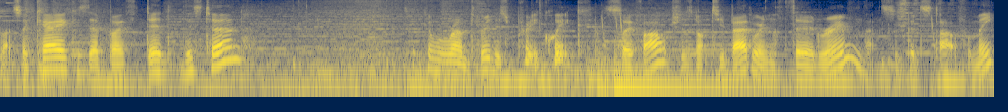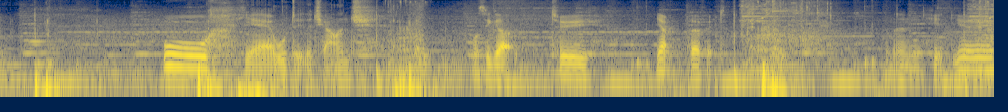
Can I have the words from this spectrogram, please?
That's okay, because they're both dead this turn. So we can run through this pretty quick so far, which is not too bad. We're in the third room. That's a good start for me. Ooh, yeah, we'll do the challenge. What's he got? Two. Yep, perfect. And then hit you.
